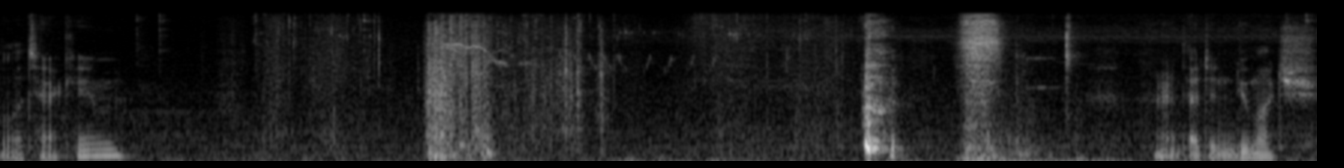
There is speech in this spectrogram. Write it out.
we'll attack him. Alright, that didn't do much.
